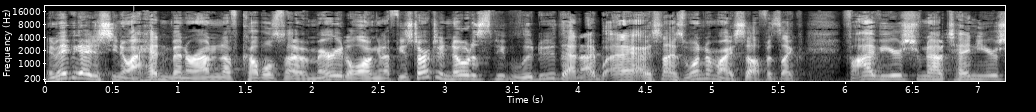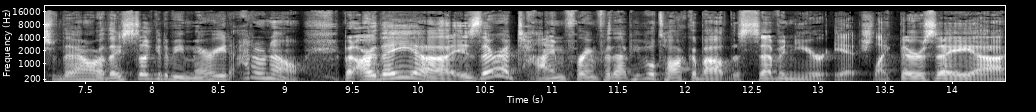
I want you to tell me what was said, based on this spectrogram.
and maybe I just you know I hadn't been around enough couples. I've been married long enough. You start to notice the people who do that. I, I, I sometimes wonder myself. It's like five years from now, ten years from now, are they still going to be married? I don't know. But are they? Uh, is there a time frame for that? People talk about the seven year itch. Like there's a uh,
